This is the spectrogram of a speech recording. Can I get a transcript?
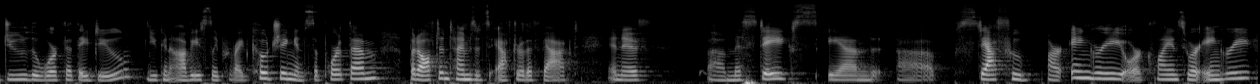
do the work that they do. You can obviously provide coaching and support them, but oftentimes it's after the fact. And if uh, mistakes and uh, staff who are angry or clients who are angry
